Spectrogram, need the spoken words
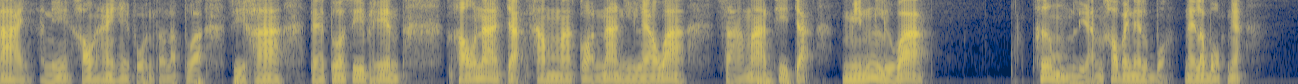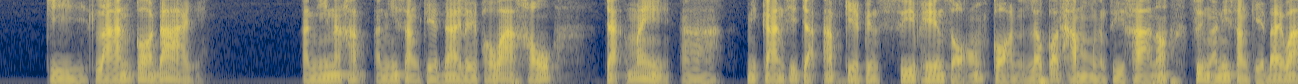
ได้ อันนี้เขาให้เหตุผลสำหรับตัวซีคาแต่ตัวซีเพน เขาน่าจะทำมาก่อนหน้านี้แล้วว่า สามารถที่จะมิ้นท์หรือว่า เพิ่มเหรียญเข้าไปในระบบในระบบเนี่ยกี่ล้านก็ได้ อันนี้นะครับ อันนี้สังเกตได้เลย เพราะว่าเขาจะไม่อ่ามีการที่จะอัปเกรดเป็น C p a n 2 ก่อน แล้วก็ทำเหมือน C คาเนาะซึ่งอันนี้สังเกตได้ว่า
